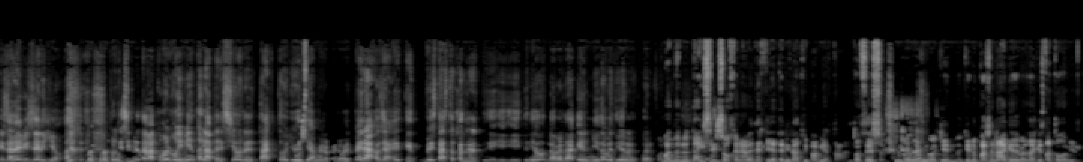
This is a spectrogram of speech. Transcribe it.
esa, debí, ser yo. Porque si notaba como el movimiento, la presión, el tacto, yo decía, pero, pero espera, o sea, es que me estás tocando y, tenía la verdad que el miedo metido en el cuerpo. Cuando notáis eso, generalmente es que ya tenéis la tripa abierta. Entonces, siempre decimos que, que no pasa nada, que de verdad que está todo bien.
